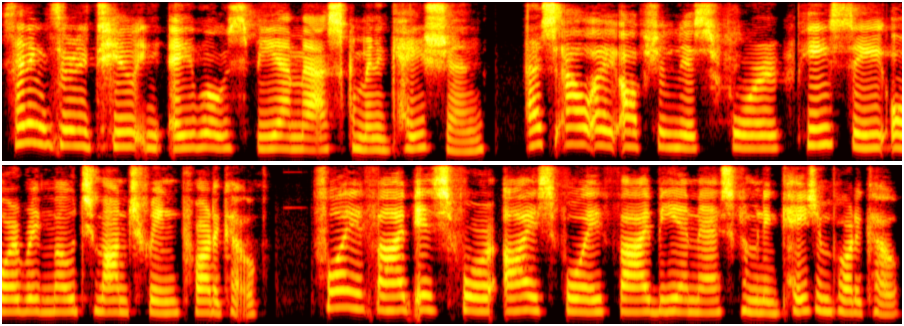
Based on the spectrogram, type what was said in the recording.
Setting 32 enables BMS communication. SLA option is for PC or remote monitoring protocol. 485 is for RS485 BMS communication protocol.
